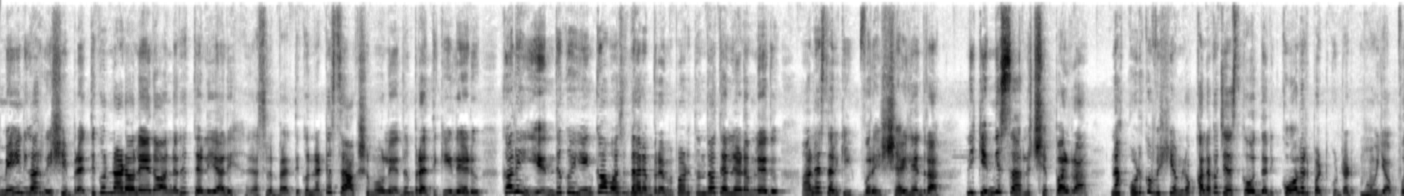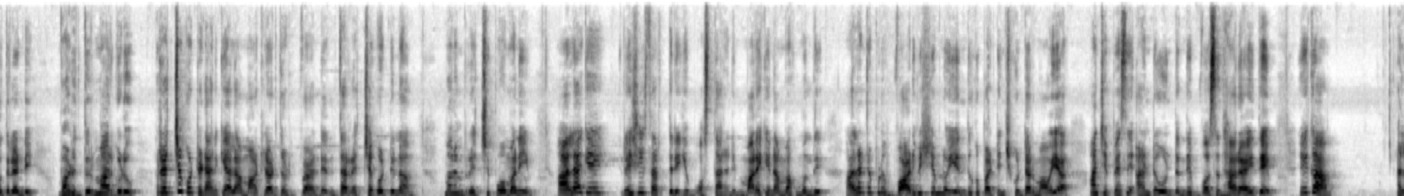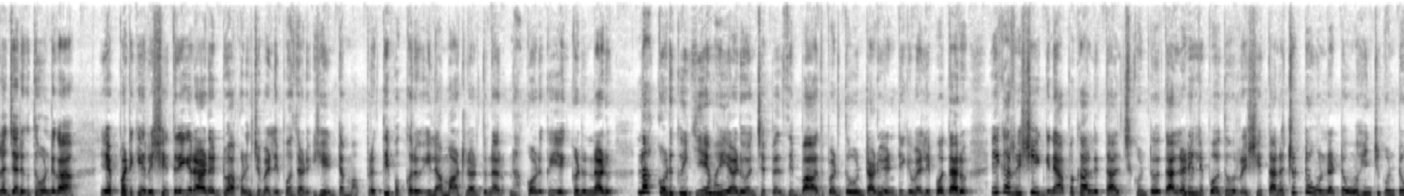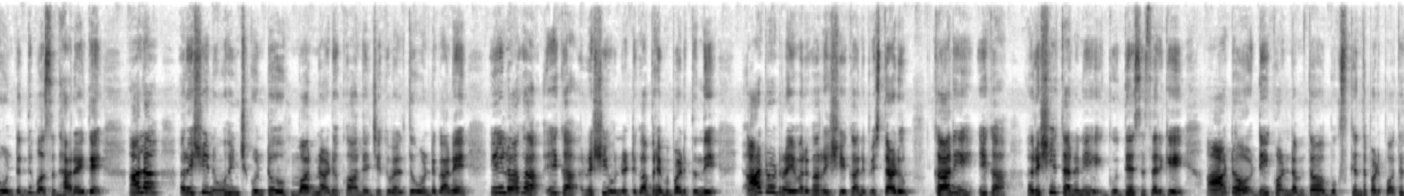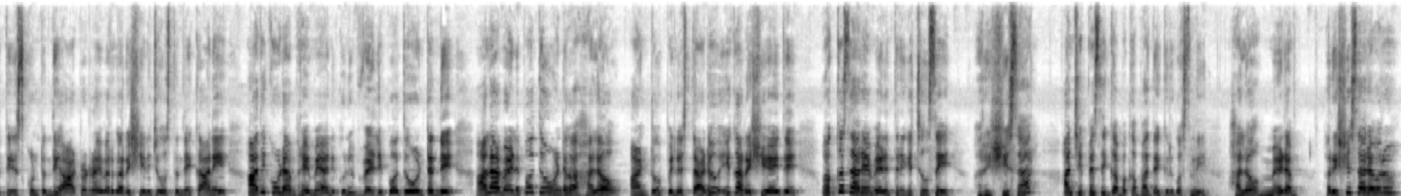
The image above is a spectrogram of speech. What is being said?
మెయిన్గా రిషి బ్రతికున్నాడో లేదో అన్నది తెలియాలి. అసలు బ్రతికున్నట్టు సాక్ష్యమో లేదు బ్రతికి లేడు. కానీ ఎందుకు ఇంకా వసుధార భ్రమపడుతుందో తెలియడం లేదు. అనేసరికి ఒరే శైలేంద్ర నీకెన్నిసార్లు చెప్పాలరా? నా కొడుకు విషయంలో కలగ చేసుకోవద్దని కోలర్ పట్టుకుంటాడు. మావయ్య వదలండి. వాడు దుర్మార్గుడు. రెచ్చగొట్టడానికి అలా మాట్లాడుతాడు. వాడు ఎంత రెచ్చగొట్టినా మనం రెచ్చిపోమని. అలాగే రిషి సార్ తిరిగి వస్తారని మనకి నమ్మకం ఉంది. అలాంటప్పుడు వాడి విషయంలో ఎందుకు పట్టించుకుంటారు మావయ్య? అని చెప్పేసి అంటూ ఉంటుంది వసుధార అయితే. ఇక అలా జరుగుతూ ఉండగా ఎప్పటికీ రిషి తిరిగి రాడంటూ అక్కడి నుంచి వెళ్ళిపోతాడు. ఏంటమ్మా? ప్రతి ఒక్కరూ ఇలా మాట్లాడుతున్నారు. నా కొడుకు ఎక్కడున్నాడు? నా కొడుకు ఏమయ్యాడు? అని చెప్పేసి బాధపడుతూ ఉంటాడు. ఇంటికి వెళ్ళిపోతారు. ఇక రిషి జ్ఞాపకాల్ని తలుచుకుంటూ తల్లడిల్లిపోతూ రిషి తన చుట్టూ ఉన్నట్టు ఊహించుకుంటూ ఉంటుంది వసుధార అయితే. అలా రిషిని ఊహించుకుంటూ మర్నాడు కాలేజీకి వెళ్తూ ఉండగానే ఈలోగా ఇక రిషి ఉన్నట్టుగా భ్రమపడుతుంది. ఆటో డ్రైవర్గా రిషి కనిపిస్తాడు. కానీ ఇక రిషి తనని గుద్దేసేసరికి ఆటో ఢీకొండంతో బుక్స్ కింద పడిపోతే తీసుకుంటుంది. ఆటో డ్రైవర్గా రిషిని చూస్తుంది. కానీ అది కూడా భ్రమే అనుకుని వెళ్ళిపోతూ ఉంటుంది. అలా వెళ్ళిపోతూ ఉండగా హలో అంటూ పిలుస్తాడు. ఇక రిషి అయితే ఒక్కసారే వెనుతిరిగి చూసి రిషి సార్? అని చెప్పేసి గబగబా దగ్గరికి వస్తుంది. హలో మేడం రిషి సార్ ఎవరు?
